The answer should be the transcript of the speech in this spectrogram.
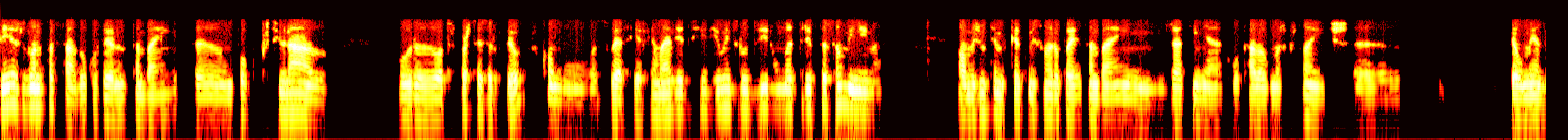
desde o ano passado, o governo também, uh, um pouco pressionado por outros parceiros europeus, como a Suécia e a Finlândia, decidiu introduzir uma tributação mínima ao mesmo tempo que a Comissão Europeia também já tinha colocado algumas questões, uh, pelo menos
